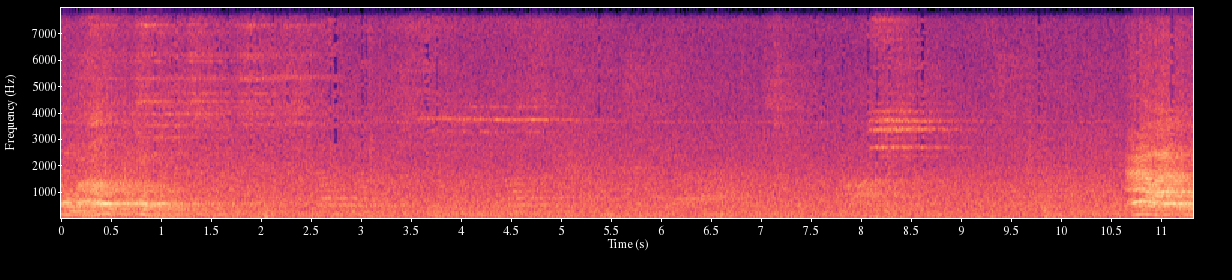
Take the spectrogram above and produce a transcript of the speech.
con mở a bạn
